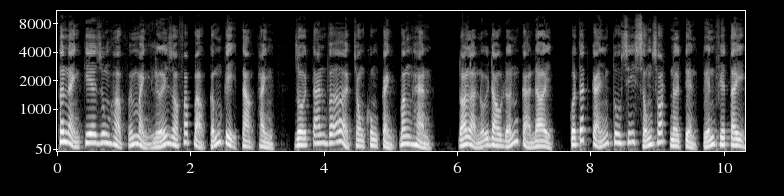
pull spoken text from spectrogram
Thân ảnh kia dung hợp với mảnh lưới do pháp bảo cấm kỵ tạo thành, rồi tan vỡ ở trong khung cảnh băng hàn. Đó là nỗi đau đớn cả đời của tất cả những tu sĩ sống sót nơi tuyển tuyến phía Tây.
